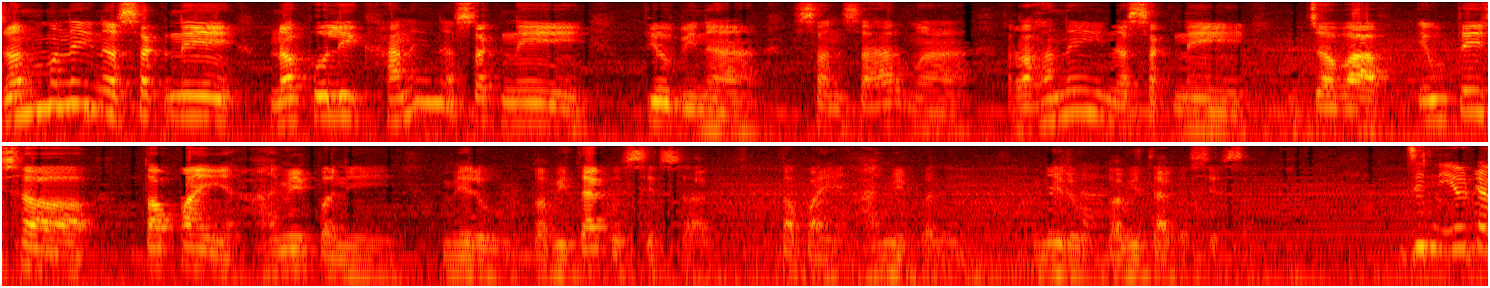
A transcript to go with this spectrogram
जन्म नै नसक्ने नकोली खानै नसक्ने त्यो बिना संसारमा रहनै नसक्ने जवाफ एउटै छ तपाईँ हामी पनि मेरो कविताको शीर्षक तपाईँ हामी पनि मेरो कविताको शीर्षक। जुन एउटा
